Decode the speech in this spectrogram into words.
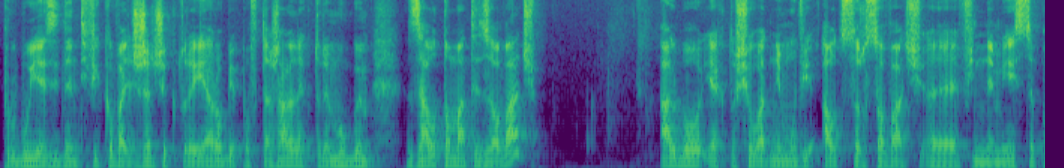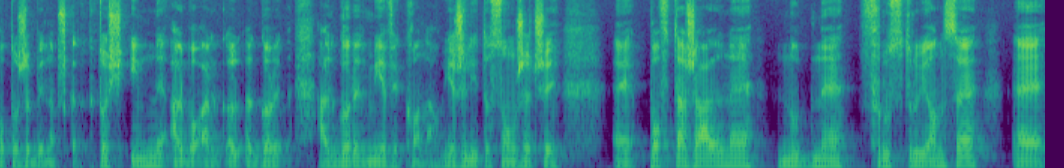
próbuję zidentyfikować rzeczy, które ja robię powtarzalne, które mógłbym zautomatyzować, albo jak to się ładnie mówi, outsourcować e, w inne miejsce po to, żeby na przykład ktoś inny albo algorytm je wykonał. Jeżeli to są rzeczy e, powtarzalne, nudne, frustrujące, e,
